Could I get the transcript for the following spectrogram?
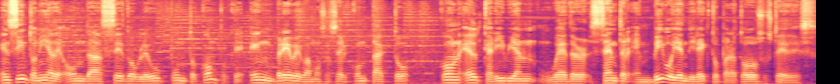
en sintonía de onda cw.com porque en breve vamos a hacer contacto con el Caribbean Weather Center en vivo y en directo para todos ustedes.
